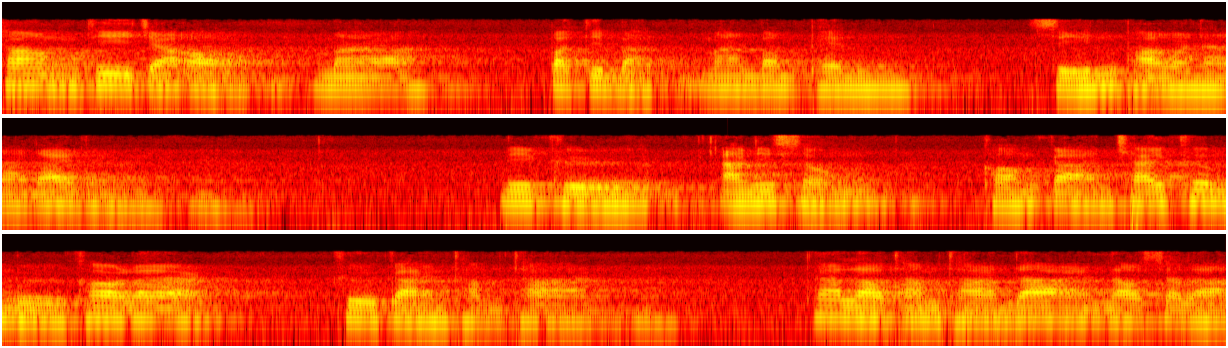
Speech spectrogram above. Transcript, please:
ช่องที่จะออกมาปฏิบัติมาบำเพ็ญศีลภาวนาได้เลย นี่คืออนิสงส์ของการใช้เครื่องมือข้อแรก คือการทำทาน ถ้าเราทำทานได้เราสละ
